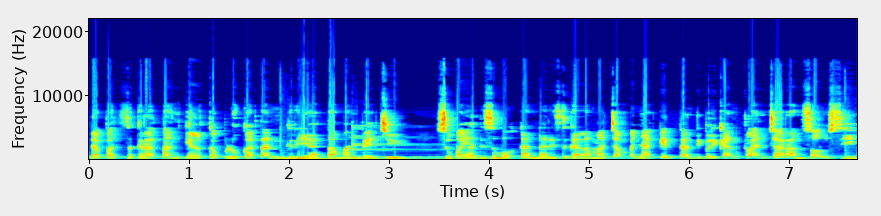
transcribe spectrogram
dapat segera tangkil ke pelukatan Gria Taman Beji supaya disembuhkan dari segala macam penyakit dan diberikan kelancaran solusi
